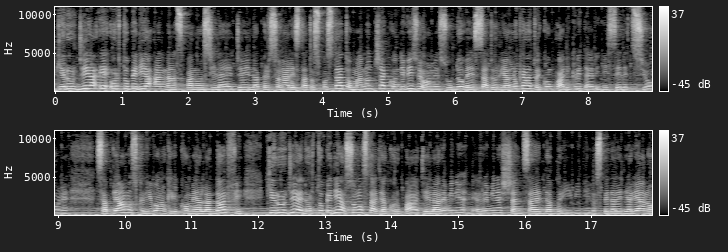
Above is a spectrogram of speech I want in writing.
Chirurgia e ortopedia a Naspano si legge, il personale è stato spostato ma non c'è condivisione su dove è stato riallocato e con quali criteri di selezione. Sappiamo, scrivono, che come all'Andolfi chirurgia ed ortopedia sono stati accorpati e la reminiscenza è da brividi. L'ospedale di Ariano,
